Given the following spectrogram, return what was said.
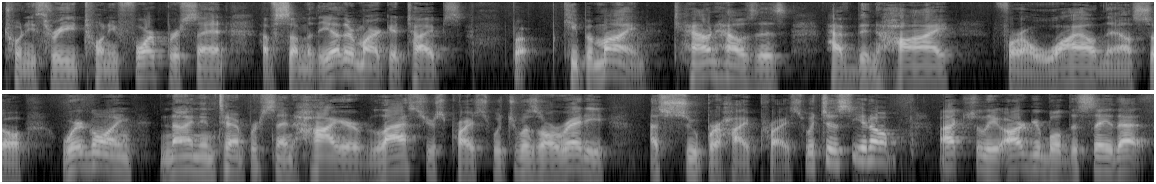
23, 24% of some of the other market types. But keep in mind, townhouses have been high for a while now. So we're going 9 and 10% higher last year's price, which was already a super high price, which is, you know, actually arguable to say that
